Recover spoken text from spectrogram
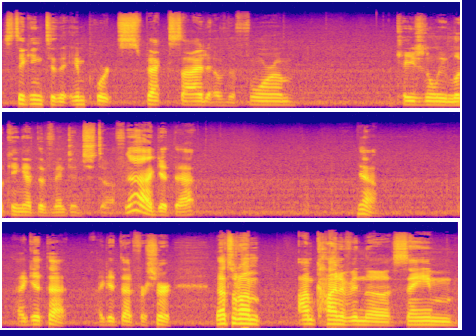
sticking to the import spec side of the forum, occasionally looking at the vintage stuff. Yeah, I get that. Yeah, I get that. I get that for sure. That's what I'm. I'm kind of in the same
